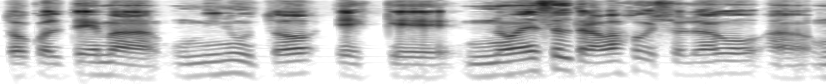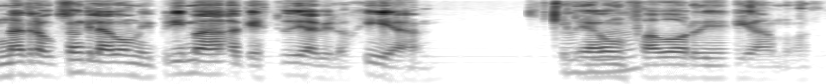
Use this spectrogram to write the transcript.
toco el tema un minuto, es que no es el trabajo que yo le hago, a una traducción que le hago a mi prima que estudia biología, que le hago un favor, digamos.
